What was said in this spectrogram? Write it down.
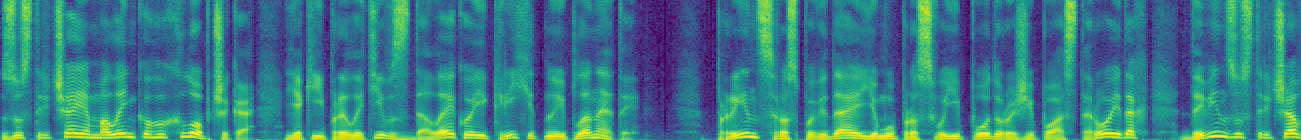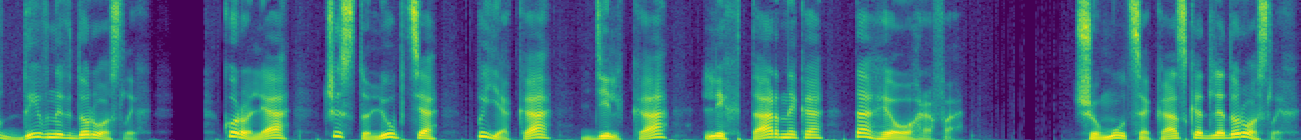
зустрічає маленького хлопчика, який прилетів з далекої кріхітної планети. Принц розповідає йому про свої подорожі по астероїдах, де він зустрічав дивних дорослих короля, чистолюбця, пияка, ділька, ліхтарника та географа. Чому це казка для дорослих?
